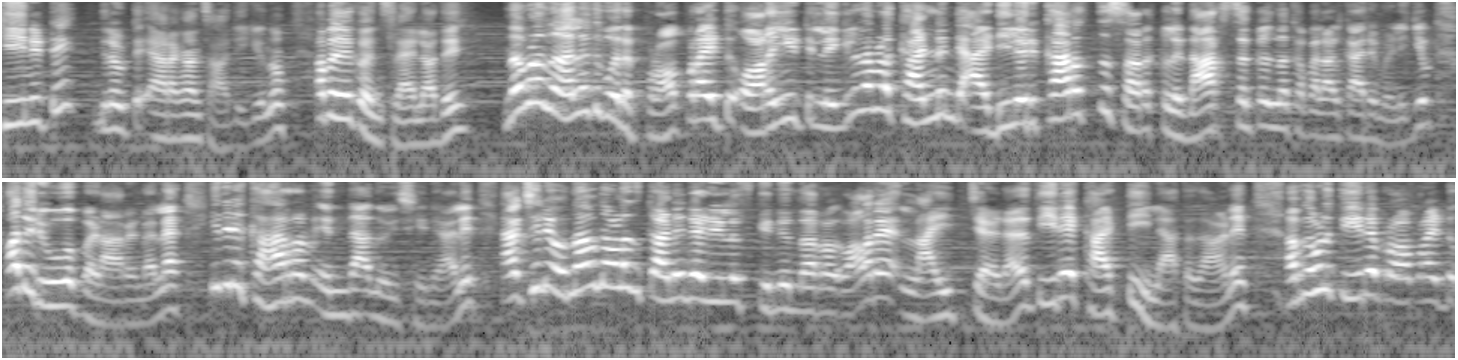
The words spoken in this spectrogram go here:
കീനിട്ട് ഇതിലോട്ട് ഇറങ്ങാൻ സാധിക്കുന്നു. അപ്പോൾ നിങ്ങൾക്ക് മനസ്സിലായല്ലോ അത്? നമ്മൾ നല്ലതുപോലെ പ്രോപ്പറായിട്ട് ഉറങ്ങിയിട്ടില്ലെങ്കിൽ നമ്മുടെ കണ്ണിന്റെ അടിയിൽ ഒരു കറുത്ത സർക്കിൾ ഡാർക്ക് സർക്കിൾ എന്നൊക്കെ പല ആൾക്കാരും വിളിക്കും. അത് രൂപപ്പെടാറുണ്ട് അല്ലേ? ഇതിന് കാരണം എന്താന്ന് വെച്ച് കഴിഞ്ഞാൽ ആക്ച്വലി ഒന്നാമത് നമ്മൾ കണ്ണിന്റെ അടിയിലുള്ള സ്കിൻ എന്ന് പറഞ്ഞാൽ വളരെ ലൈറ്റ് ആണ്. അത് തീരെ കട്ടിയില്ലാത്തതാണ്. അപ്പോൾ നമ്മൾ തീരെ പ്രോപ്പറായിട്ട്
